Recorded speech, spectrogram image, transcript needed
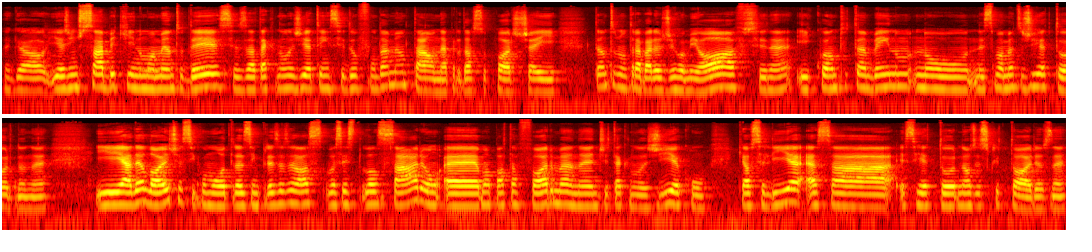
Legal. E a gente sabe que no momento desses a tecnologia tem sido fundamental, né, para dar suporte aí tanto no trabalho de home office, né, e quanto também no, no, nesse momento de retorno, né. E a Deloitte, assim como outras empresas, elas, vocês lançaram é, uma plataforma né, de tecnologia com, que auxilia essa, esse retorno aos escritórios, né,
